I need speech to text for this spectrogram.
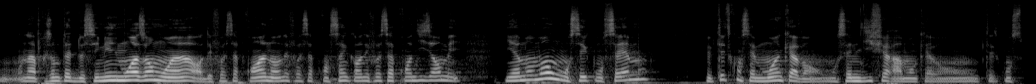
On a l'impression peut-être de s'aimer de moins en moins. Alors, des fois, ça prend un an, des fois, ça prend cinq ans, des fois, ça prend dix ans, mais il y a un moment où on sait qu'on s'aime, mais peut-être qu'on s'aime moins qu'avant, on s'aime différemment qu'avant, peut-être qu'on se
